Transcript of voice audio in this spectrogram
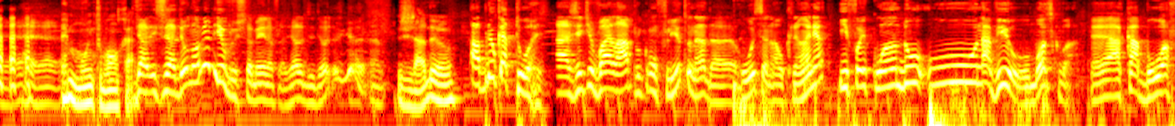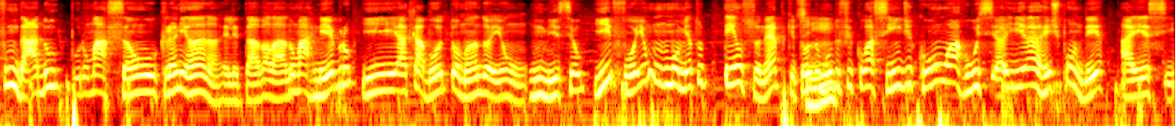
É muito bom, cara. Já, isso já deu nome a livros também, né? Flagelo de Deus. é. Já deu. Abril 14. A gente vai lá pro conflito, né, da Rússia na Ucrânia e foi quando o navio, o Moskva, é, acabou afundado por uma ação ucraniana. Ele estava lá no Mar Negro e acabou tomando aí um, um míssil e foi um, um momento tenso, né? Porque todo Sim. mundo ficou assim de como a Rússia ia responder a esse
